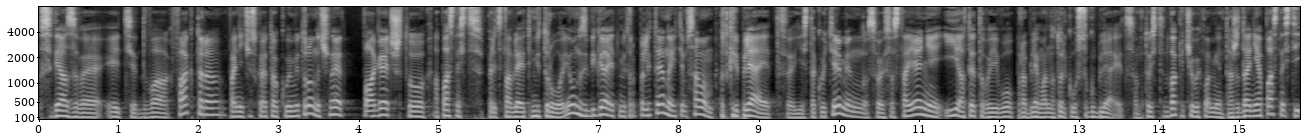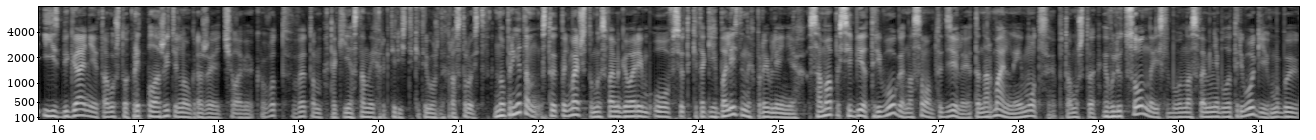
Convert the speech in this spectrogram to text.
связывая эти два фактора, паническую атаку и метро, начинает полагать, что опасность представляет метро, и он избегает метрополитена и тем самым подкрепляет, есть такой термин, свое состояние ожидание, и от этого его проблема, она только усугубляется. То есть два ключевых момента – ожидание опасности и избегание того, что предположительно угрожает человеку. Вот в этом такие основные характеристики тревожных расстройств. Но при этом стоит понимать, что мы с вами говорим о все-таки таких болезненных проявлениях. Сама по себе тревога на самом-то деле – это нормальная эмоция, потому что эволюционно, если бы у нас с вами не было тревоги, мы бы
